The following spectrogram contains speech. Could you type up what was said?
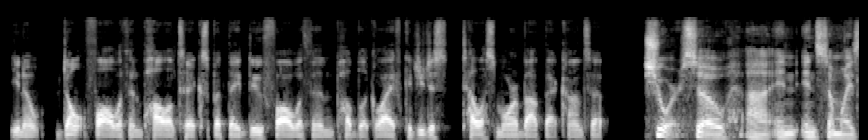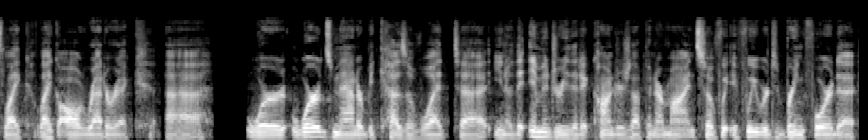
you know don't fall within politics but they do fall within public life could you just tell us more about that concept Sure. So, uh, in in some ways, like like all rhetoric, uh, word, words matter because of what uh, you know the imagery that it conjures up in our mind. So, if we if we were to bring forward a,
